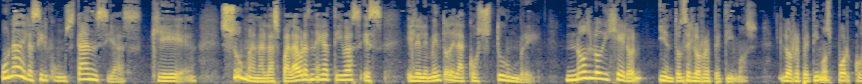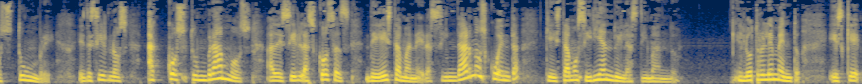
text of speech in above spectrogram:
Una de las circunstancias que suman a las palabras negativas es el elemento de la costumbre. Nos lo dijeron y entonces lo repetimos lo repetimos por costumbre, es decir, nos acostumbramos a decir las cosas de esta manera sin darnos cuenta que estamos hiriendo y lastimando. El otro elemento es que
